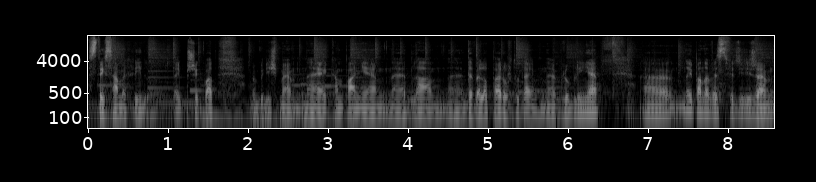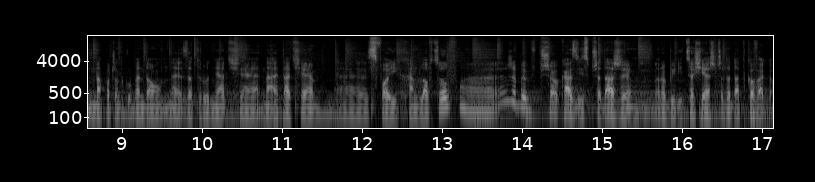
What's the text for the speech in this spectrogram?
z tych samych leadów. Tutaj przykład, robiliśmy kampanię dla deweloperów tutaj w Lublinie. No i panowie stwierdzili, że na początku będą zatrudniać na etacie swoich handlowców, żeby przy okazji sprzedaży robili coś jeszcze dodatkowego.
